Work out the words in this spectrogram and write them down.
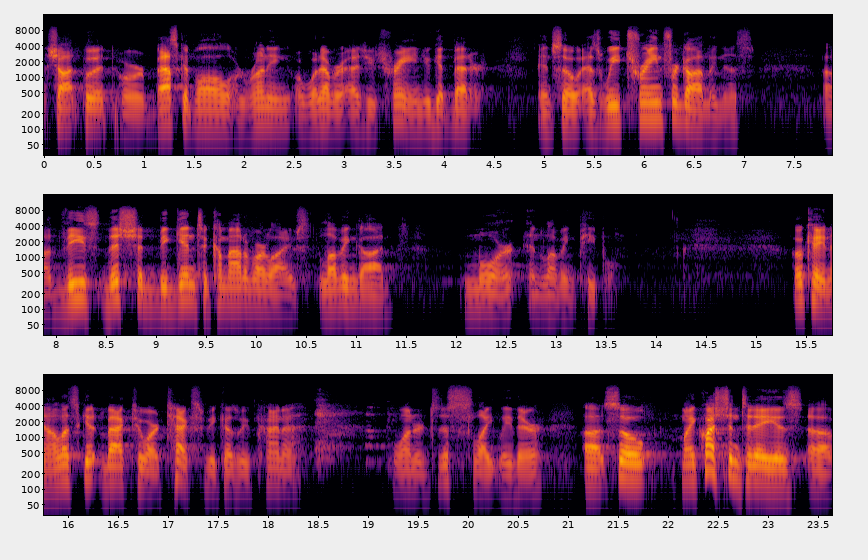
a shot put or basketball or running or whatever, as you train, you get better. And so, as we train for godliness, uh, these, this should begin to come out of our lives, loving God more and loving people. Okay, now let's get back to our text because we've kind of wandered just slightly there. Uh, so, my question today is uh,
